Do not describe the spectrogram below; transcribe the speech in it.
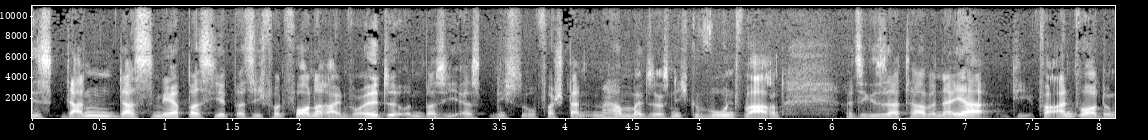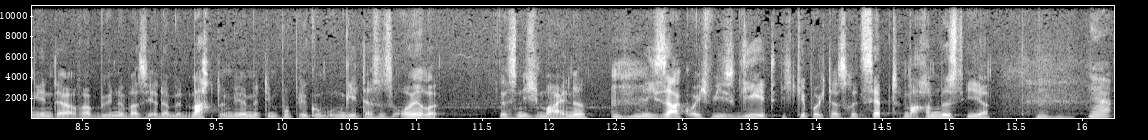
ist dann das mehr passiert, was ich von vornherein wollte und was sie erst nicht so verstanden haben, weil sie das nicht gewohnt waren, als sie gesagt haben, naja, die Verantwortung hinterher auf der Bühne, was ihr damit macht und wie ihr mit dem Publikum umgeht, das ist eure. Das ist nicht meine. Ich sage euch, wie es geht. Ich gebe euch das Rezept. Machen müsst ihr. ja.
